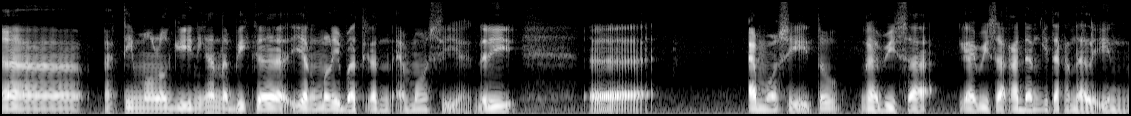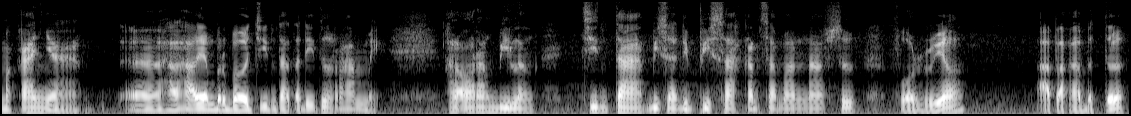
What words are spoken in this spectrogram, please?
uh, etimologi ini kan lebih ke yang melibatkan emosi ya. Jadi uh, emosi itu nggak bisa nggak bisa kadang kita kendaliin. Makanya hal-hal uh, yang berbau cinta tadi itu rame. Kalau orang bilang cinta bisa dipisahkan sama nafsu? For real? Apakah betul?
